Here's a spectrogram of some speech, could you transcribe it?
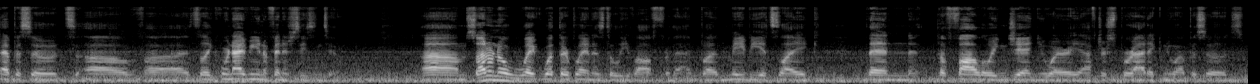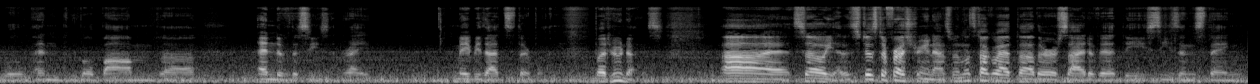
episodes of, uh, it's like we're not even to finish season two. Um, so I don't know like what their plan is to leave off for that, but maybe it's like then the following January, after sporadic new episodes, will end. Will bomb the end of the season, right? Maybe that's their plan, but who knows? Uh, so yeah, it's just a frustrating announcement. Let's talk about the other side of it, the seasons thing.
